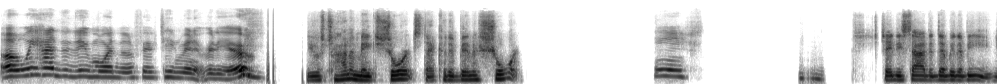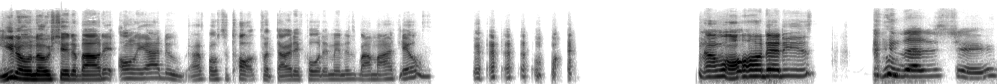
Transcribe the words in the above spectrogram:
Oh, we had to do more than a 15 minute video. He was trying to make shorts that could have been a short. Eh, Shady side of WWE. You don't know shit about it. Only I do. I'm supposed to talk for 30, 40 minutes by myself. Now all that is. that is true.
